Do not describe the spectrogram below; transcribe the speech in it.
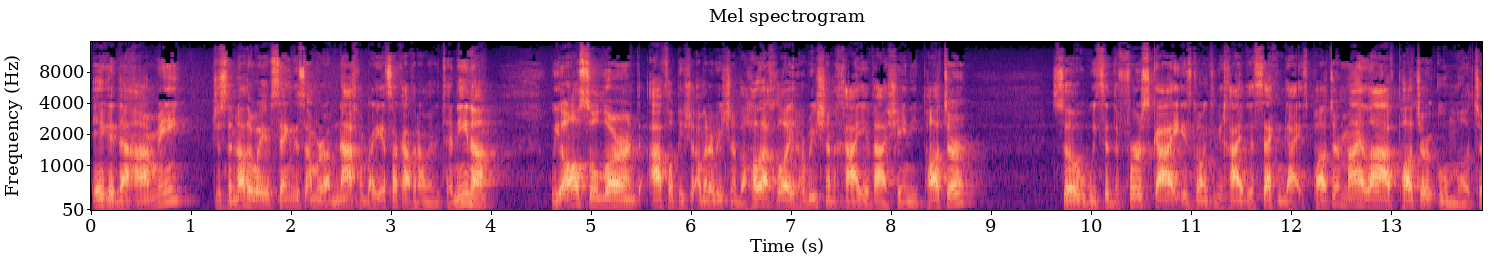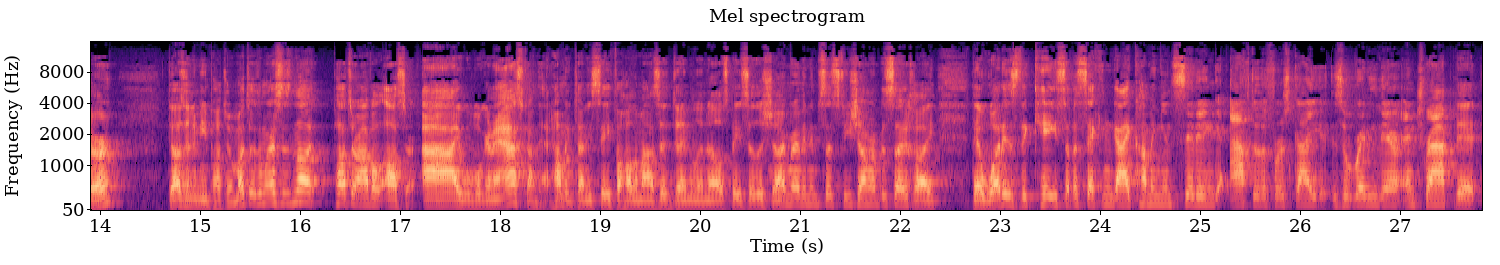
Igada Amri, just another way of saying this, Amr Nachman Bar Yitzchak Tanina. We also learned Afal Pisha Amr Harishan V'Halachloi Harishan Chayev Hasheni Potter. So we said the first guy is going to be Chayev, the second guy is Potter. My love Potter umutter. Doesn't it mean pater mutter? The Gemara says no. Pater aval aser. I well, we're going to ask on that. Hamiktani seifa halamaza daimlanel space l'shaim. Revinim says fishamar b'seichai. That what is the case of a second guy coming and sitting after the first guy is already there and trapped it?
